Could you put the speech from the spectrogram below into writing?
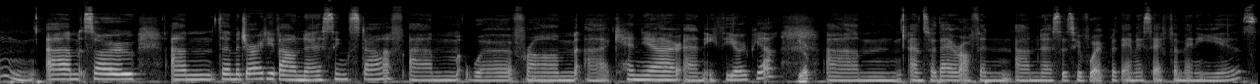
Hmm, um, so um, the majority of our nursing staff um, were from uh, Kenya and Ethiopia. Yep. Um, and so they are often um, nurses who've worked with MSF for many years.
